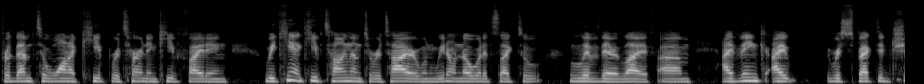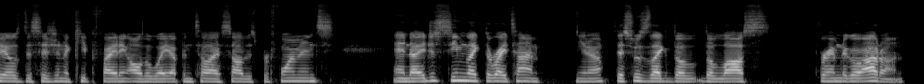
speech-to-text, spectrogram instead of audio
for them to want to keep returning, keep fighting. We can't keep telling them to retire when we don't know what it's like to live their life. Um, I think I respected Chael's decision to keep fighting all the way up until I saw this performance, and uh, it just seemed like the right time. You know, this was like the the loss for him to go out on.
